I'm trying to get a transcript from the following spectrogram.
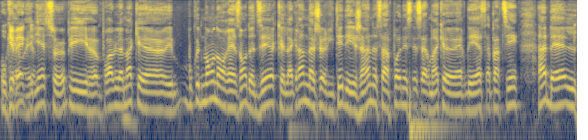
au Québec. Oui, bien sûr. Puis euh, probablement que euh, beaucoup de monde ont raison de dire que la grande majorité des gens ne savent pas nécessairement que RDS appartient à Belle,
